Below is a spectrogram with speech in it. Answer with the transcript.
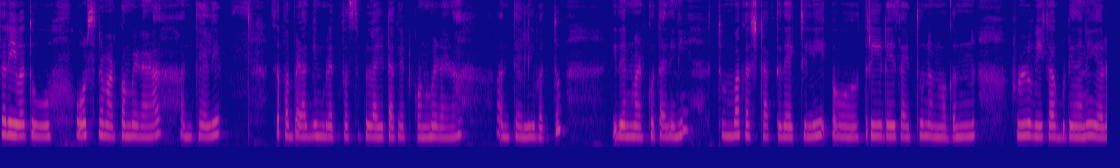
ಸರಿ, ಇವತ್ತು ಓಟ್ಸ್ನ ಮಾಡ್ಕೊಂಬಿಡೋಣ ಅಂಥೇಳಿ, ಸ್ವಲ್ಪ ಬೆಳಗಿನ ಬ್ರೇಕ್ಫಾಸ್ಟ್ ಸ್ವಲ್ಪ ಲೈಟಾಗಿ ಇಟ್ಕೊಂಡು ಬಿಡೋಣ ಅಂಥೇಳಿ ಇವತ್ತು ಇದೇನು ಮಾಡ್ಕೋತಾ ಇದ್ದೀನಿ. ತುಂಬ ಕಷ್ಟ ಆಗ್ತಿದೆ ಆ್ಯಕ್ಚುಲಿ. ತ್ರೀ ಡೇಸ್ ಆಯಿತು. ನನ್ನ ಮಗನ ಫುಲ್ಲು ವೀಕ್ ಆಗಿಬಿಟ್ಟಿದ್ದಾನೆ. ಎರ,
